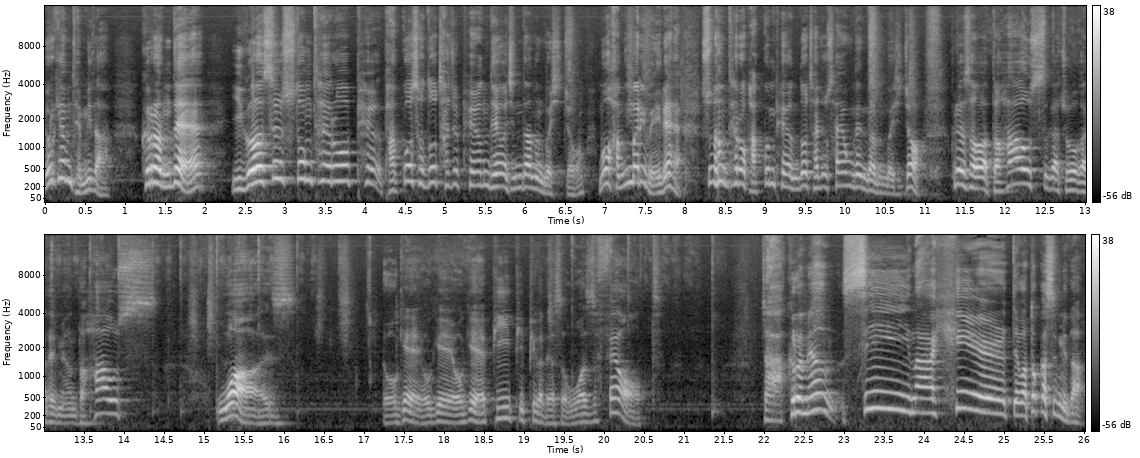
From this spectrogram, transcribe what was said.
요렇게 하면 됩니다. 그런데 이것을 수동태로 표, 바꿔서도 자주 표현되어진다는 것이죠. 뭐 한국말이 왜 이래? 수동태로 바꾼 표현도 자주 사용된다는 것이죠. 그래서 the house가 주어가 되면 the house was 요게 요게 요게 BPP가 돼서 was felt 자 그러면 see나 hear 때와 똑같습니다.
